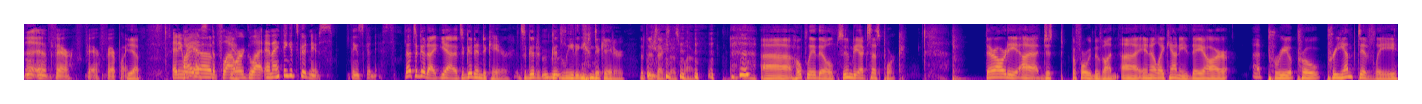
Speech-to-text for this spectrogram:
Uh, fair, fair, fair point. Yeah, Anyway, I, yes, uh, the flour yeah. glut. And I think it's good news. I think it's good news. that's a good idea. Yeah, it's a good indicator. It's a good Mm-hmm. good leading indicator that there's excess flour. uh, hopefully, there'll soon be excess pork. They're already uh, just before we move on uh, in LA County. They are uh, pre- pro- preemptively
